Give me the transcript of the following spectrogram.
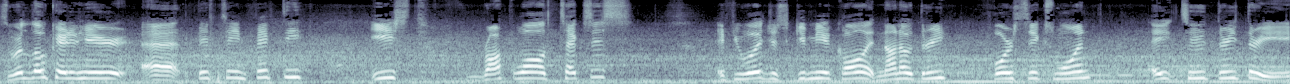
So we're located here at 1550 East Rockwall, Texas. If you would, just give me a call at 903 461 8233.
